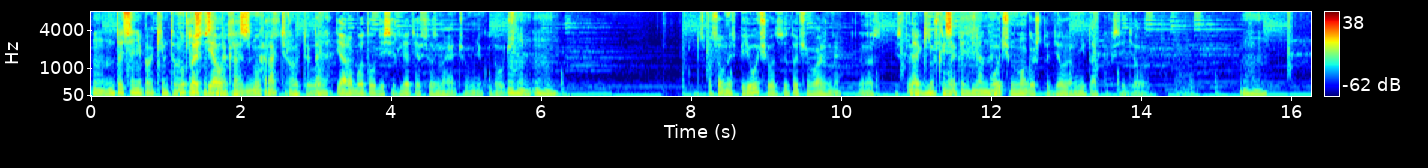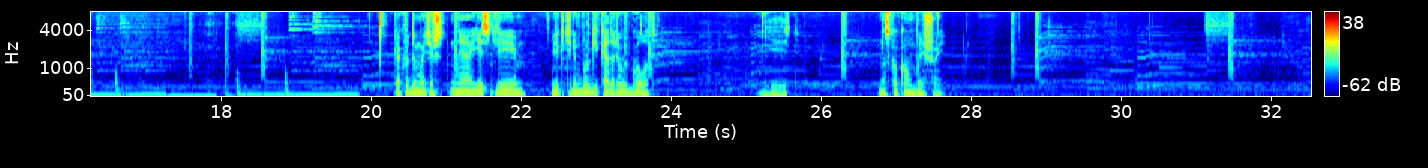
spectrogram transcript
Ну, то есть они по каким-то Ну, вот то есть я вот, раз ну, есть характеру вот- и так вот далее. я работал 10 лет, я все знаю, чего мне куда учиться. Мгм, мгм. Способность переучиваться это очень важная для нас история. Да, потому что гибкость мы, определенная. мы очень много что делаем не так, как все делают. Мгм. Как вы думаете, есть ли в Екатеринбурге кадровый голод? Есть. Насколько он большой?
